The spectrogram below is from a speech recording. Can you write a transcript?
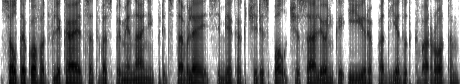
Салтыков отвлекается от воспоминаний, представляя себе, как через полчаса Ленька и Ира подъедут к воротам.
